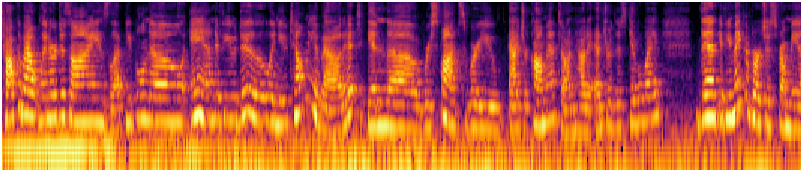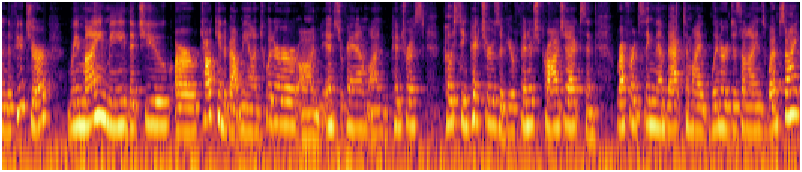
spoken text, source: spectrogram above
Talk about Winner Designs, let people know, and if you do and you tell me about it in the response where you add your comment on how to enter this giveaway, then if you make a purchase from me in the future, remind me that you are talking about me on Twitter, on Instagram, on Pinterest, posting pictures of your finished projects and referencing them back to my Winner Designs website.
